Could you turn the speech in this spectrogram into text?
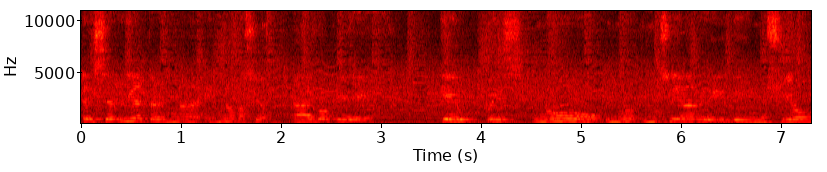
el ser realtor es una, es una pasión, es algo que, que pues uno, uno, uno se llena de, emoción,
